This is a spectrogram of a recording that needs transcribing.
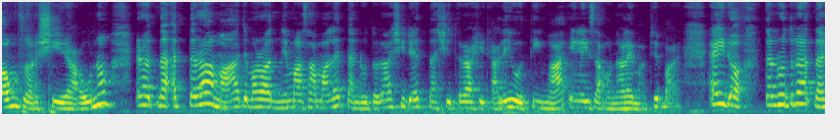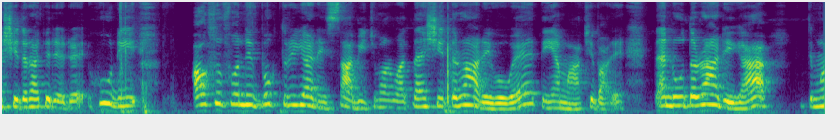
long ဆိုတာရှည်တာဟုတ်နော်အဲ့တော့အတရမှာကျွန်တော်တို့မြန်မာစာမှာလည်းတန်တူတရရှိတယ်တန်ရှည်တရရှိဒါလေးကိုတီးမှာအင်္ဂလိပ်စာကိုနားလည်မှာဖြစ်ပါတယ်အဲ့တော့တန်တူတရတန်ရှည်တရဖြစ်တဲ့အတွက်အခုဒီ Oxford book 3ကနေစပြီးကျမတို့ကတန်ရှည်တရတွေကိုပဲသင်ရမှာဖြစ်ပါတယ်တန်တူတရတွေကကျွန်မ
